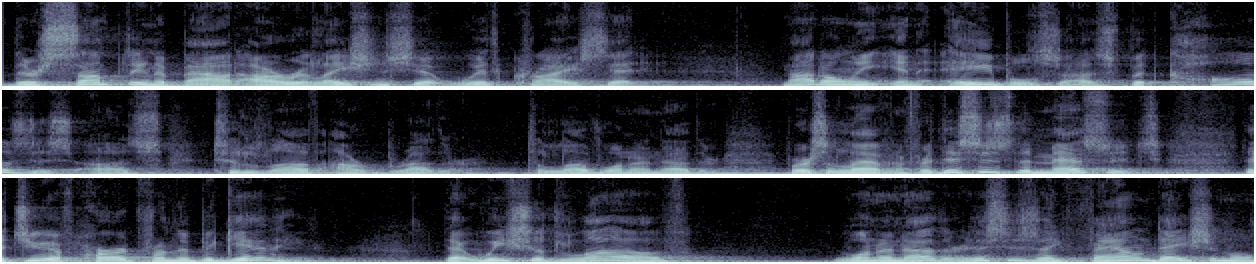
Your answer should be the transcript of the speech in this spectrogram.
there's something about our relationship with Christ that not only enables us, but causes us to love our brother, to love one another. Verse 11 For this is the message that you have heard from the beginning, that we should love one another. This is a foundational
